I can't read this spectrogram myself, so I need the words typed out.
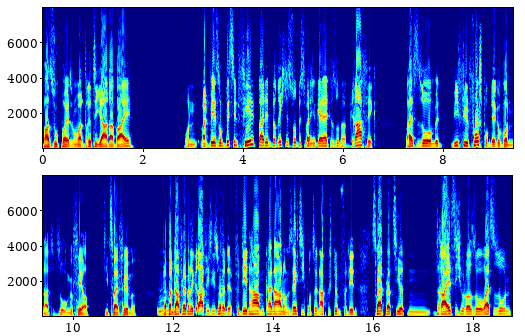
war super, jetzt nochmal das dritte Jahr dabei. Und was mir so ein bisschen fehlt bei dem Bericht ist so ein bisschen, weil ich gerne hätte, so eine Grafik. Weißt du, so mit wie viel Vorsprung der gewonnen hat, so ungefähr, die zwei Filme. Mhm. Dass man da vielleicht mal eine Grafik sieht, für den haben, keine Ahnung, 60% abgestimmt, für den Zweitplatzierten 30 oder so, weißt du, so ein,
